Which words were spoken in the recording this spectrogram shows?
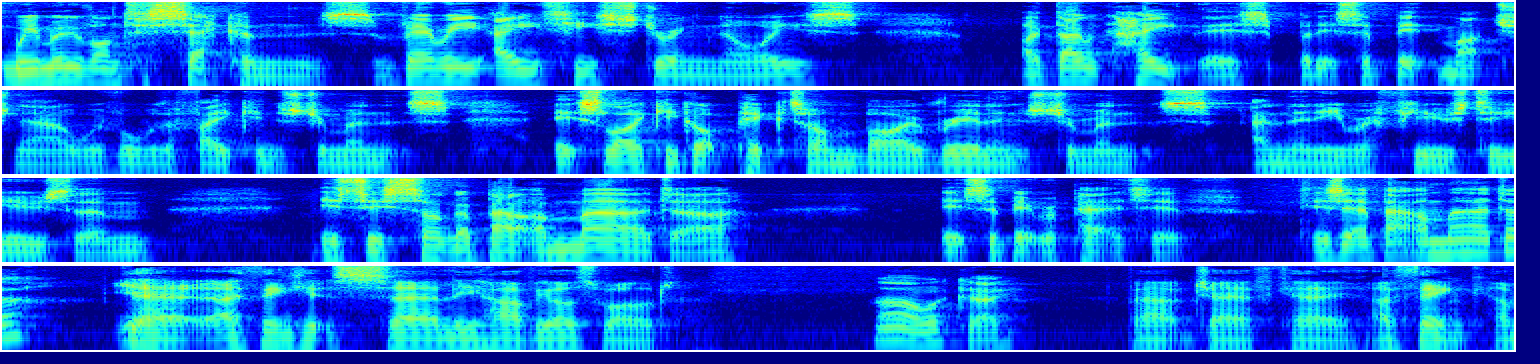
we move on to seconds. Very 80s string noise. I don't hate this, but it's a bit much now with all the fake instruments. It's like he got picked on by real instruments and then he refused to use them. Is this song about a murder? It's a bit repetitive. Is it about a murder? Yeah, I think it's uh, Lee Harvey Oswald. Oh, okay. About JFK, I think. I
